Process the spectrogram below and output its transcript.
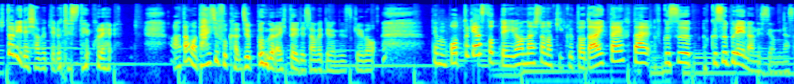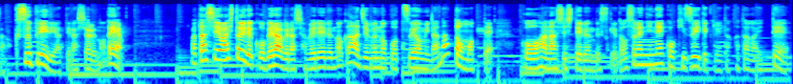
一人で喋ってるんですね、これ。頭大丈夫か ?10 分ぐらい一人で喋ってるんですけど、でも、ポッドキャストっていろんな人の聞くと、大体複数、複数プレイなんですよ、皆さん。複数プレイでやってらっしゃるので、私は一人でこうベラベラ喋れるのが自分のこう強みだなと思ってこうお話ししてるんですけどそれにねこう気づいてくれた方がいて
